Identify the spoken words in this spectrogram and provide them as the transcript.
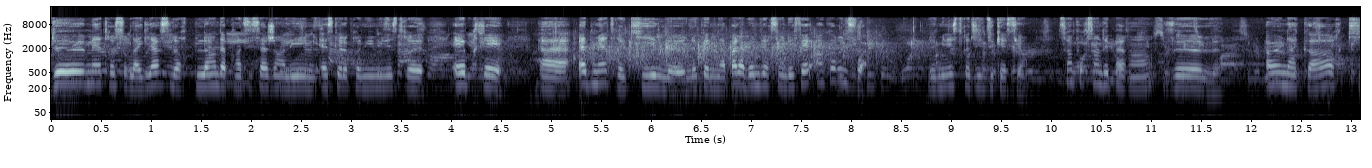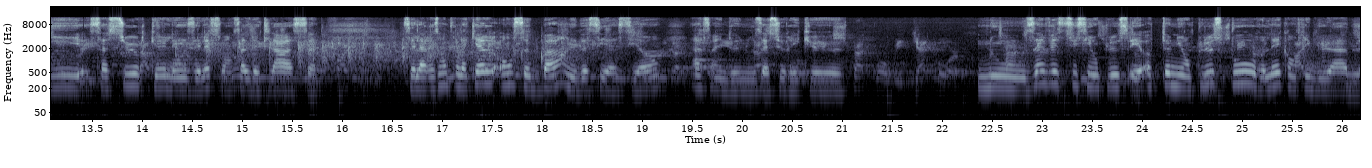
de mettre sur la glace leur plan d'apprentissage en ligne. Est-ce que le premier ministre est prêt à admettre qu'il ne pas la bonne version des faits? Encore une fois, le ministre de l'Éducation, 100% des parents veulent un accord qui s'assure que les élèves soient en salle de classe. C'est la raison pour laquelle on se bat en négociation afin de nous assurer que nous investissions plus et obtenions plus pour les contribuables.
